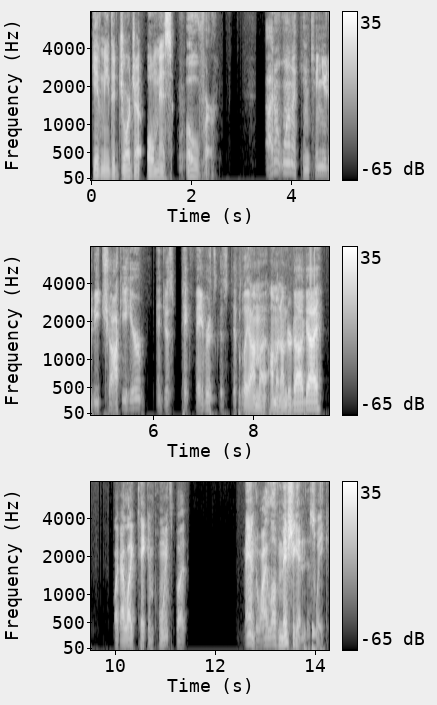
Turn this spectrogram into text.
give me the Georgia Ole Miss over. I don't want to continue to be chalky here and just pick favorites because typically I'm a I'm an underdog guy. Like I like taking points, but man, do I love Michigan this week.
